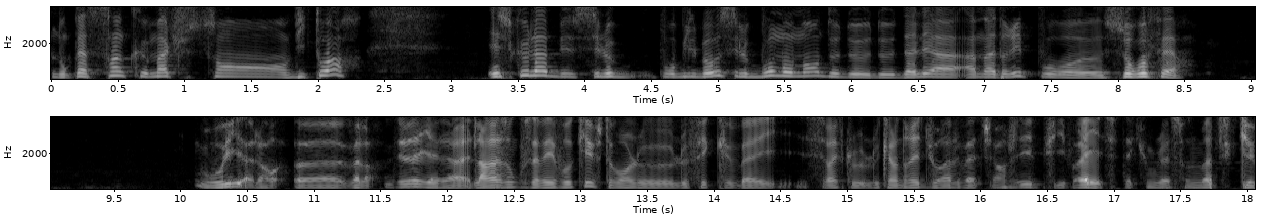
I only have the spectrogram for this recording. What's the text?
Donc là, 5 matchs sans victoire. Est-ce que là, c'est le, pour Bilbao, c'est le bon moment d'aller de, de à, Madrid pour euh, se refaire? Oui, alors euh, voilà. Déjà, il y a la, raison que vous avez évoquée, justement, le, le fait que bah, c'est vrai que le, le, calendrier du Real va être chargé, et puis voilà, il y a cette accumulation de matchs que,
